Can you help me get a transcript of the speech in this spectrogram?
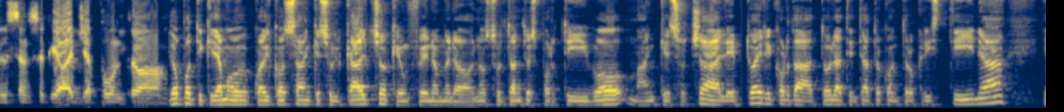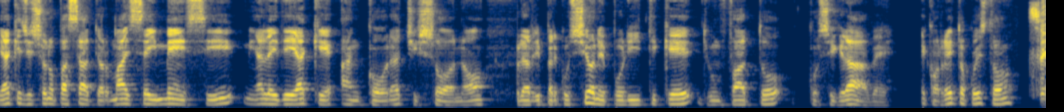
nel senso che oggi appunto... Dopo ti chiediamo qualcosa anche sul calcio, che è un fenomeno non soltanto sportivo, ma anche sociale. Tu hai ricordato l'attentato contro Cristina e anche ci sono passati ormai sei mesi, mi ha l'idea che ancora ci sono le ripercussioni politiche di un fatto così grave. È corretto questo? Sì,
